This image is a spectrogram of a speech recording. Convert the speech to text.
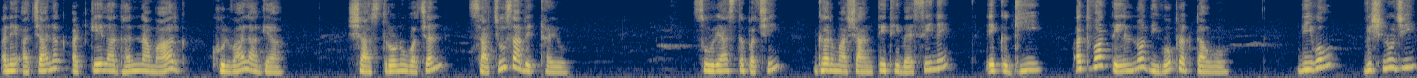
અને અચાનક અટકેલા ધનના માર્ગ ખુલવા લાગ્યા. શાસ્ત્રોનું વચન સાચું સાબિત થયું. સૂર્યાસ્ત પછી ઘરમાં શાંતિથી બેસીને એક ઘી અથવા તેલનો દીવો પ્રગટાવવો. દીવો વિષ્ણુજી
